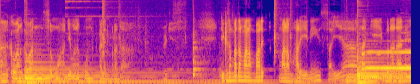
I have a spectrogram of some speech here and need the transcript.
uh, kawan-kawan semua di mana pun kalian berada. Di kesempatan malam hari, malam hari ini, saya lagi berada di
